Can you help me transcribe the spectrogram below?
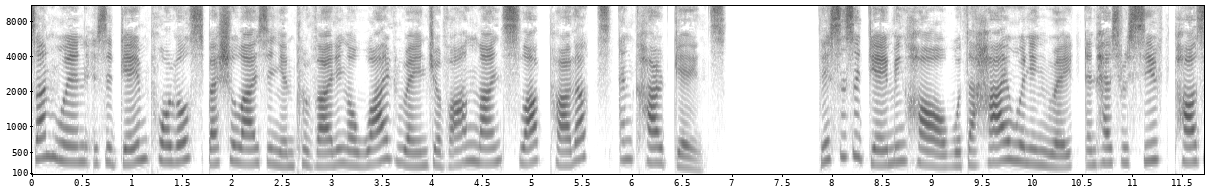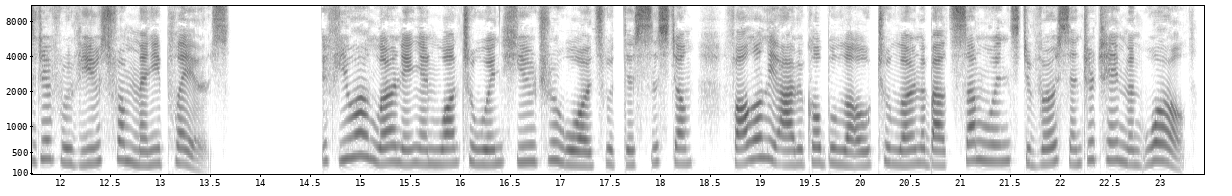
Sunwin is a game portal specializing in providing a wide range of online slot products and card games. This is a gaming hall with a high winning rate and has received positive reviews from many players. If you are learning and want to win huge rewards with this system, follow the article below to learn about Sunwin's diverse entertainment world.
